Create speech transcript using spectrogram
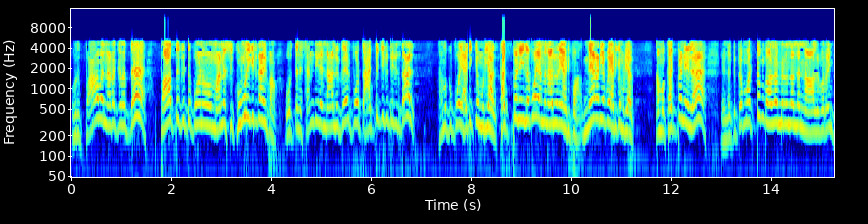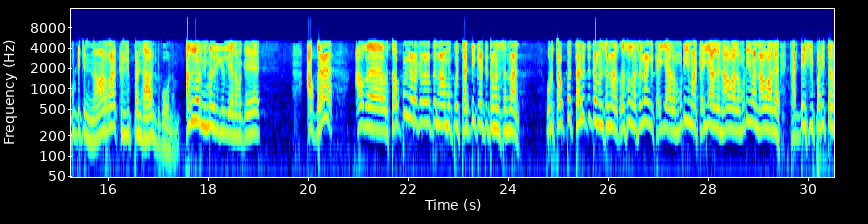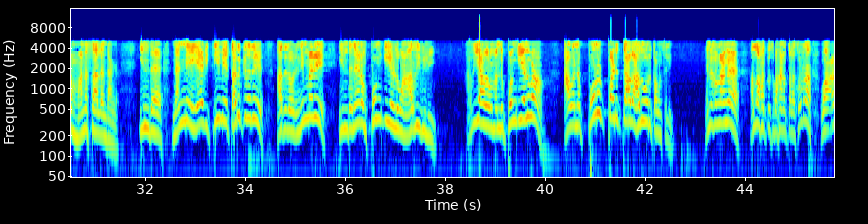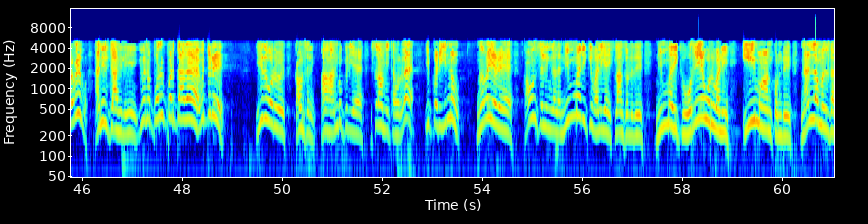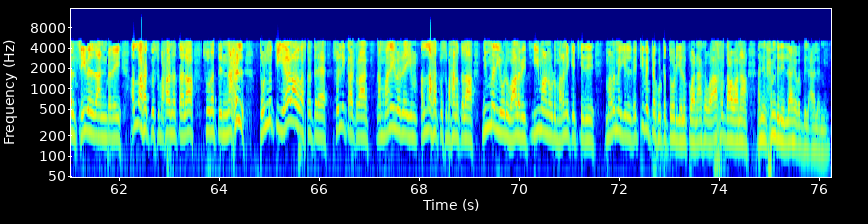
ஒரு பாவம் நடக்கிறத பார்த்துக்கிட்டு போனவன் மனசு குமுறிக்கிட்டு தான் இருப்பான். ஒருத்தனை சந்தியில நாலு பேர் போட்டு அடிச்சுக்கிட்டு இருந்தால் நமக்கு போய் அடிக்க முடியாது. கற்பனையில போய் அந்த நாலு பேரையும் அடிப்பான். நேரடியா போய் அடிக்க முடியாது. நம்ம கற்பனையில என்கிட்ட மட்டும் பலம் இருந்த அந்த நாலு வரையும் பிடிச்சி நாரா கிளிப்பண்டாண்டு போகணும் அதுல ஒரு நிம்மதி இருக்குது இல்லையா நமக்கு? அப்ப அவ ஒரு தப்பு நடக்கிற இடத்த நாம போய் தட்டி கேட்டுட்டோம்னு சொன்னால் ஒரு தப்பை தடுத்துட்டோம்னு சொன்னால் ரசூல்லா சொன்னாங்க கையால முடியுமா கையால நாவால முடியுமா நாவால கடைசி படித்தர மனசாலண்டாங்க இந்த நன்மையை ஏவி தீமையை தடுக்கிறது அதுல ஒரு நிம்மதி இந்த நேரம் பொங்கி எழுவான் அறிவிலி. அறியாதவன் வந்து பொங்கி எழுவான். அவனை பொருட்படுத்தாத அது ஒரு கவுன்சிலிங் என்ன சொல்றாங்க? அல்லாஹாக்கு சுபஹானத்தால சொல்றான் அனில் ஜாஹிலி. இவனை பொருட்படுத்தாத விட்டுடு. இது ஒரு கவுன்சிலிங் ஆக அன்புக்குரிய இஸ்லாமிய தவறுல இப்படி இன்னும் நிறையவே கவுன்சிலிங்களை நிம்மதிக்கு வழியை இஸ்லாம் சொல்லுது. நிம்மதிக்கு ஒரே ஒரு வழி ஈமான் கொண்டு நல்லமல்தல் செய்வதுதான் என்பதை அல்லாஹுக்கு சுபஹானத்தாலா சூரத்து நகல் தொண்ணூத்தி ஏழாவது வசனத்துல சொல்லி காட்டுறான் நம் அனைவரையும் அல்லாஹுக்கு சுபஹானத்தலா நிம்மதியோடு வாழ வைத்து ஈமானோடு மரணிக்க செய்து மறுமையில் வெற்றி பெற்ற கூட்டத்தோடு எழுப்புவானாக. வாகர்தாவானா அனில் அஹமதுல்லாஹி ரபில் ஆலமீன்.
